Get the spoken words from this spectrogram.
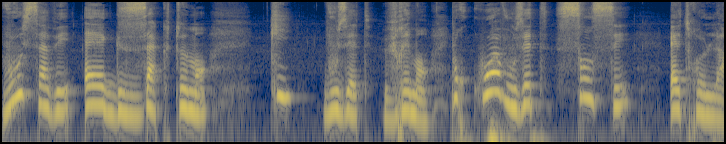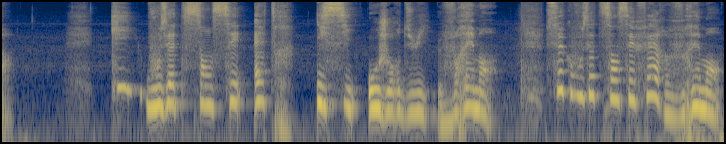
vous savez exactement qui vous êtes vraiment, pourquoi vous êtes censé être là, qui vous êtes censé être ici aujourd'hui vraiment? Ce que vous êtes censé faire vraiment,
